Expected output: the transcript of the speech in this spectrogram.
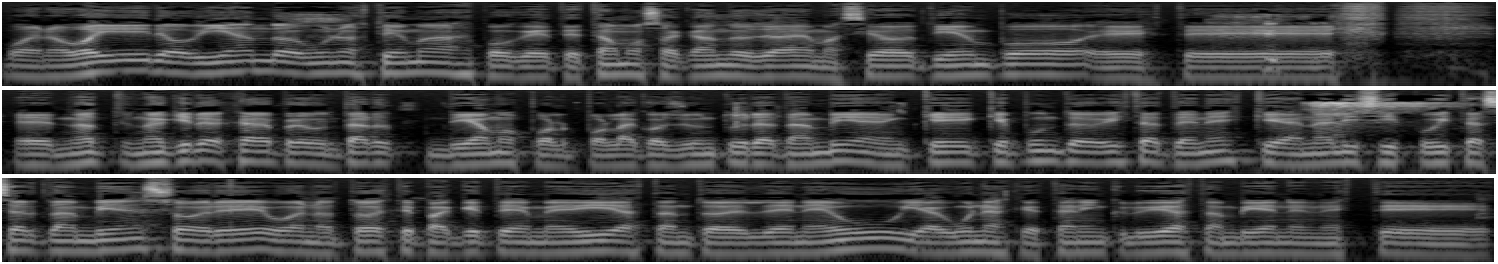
Bueno, voy a ir obviando algunos temas porque te estamos sacando ya demasiado tiempo. Este, eh, no, quiero dejar de preguntar, digamos, por, por la coyuntura también. ¿Qué, ¿Qué punto de vista tenés? ¿Qué análisis pudiste hacer también sobre, bueno, todo este paquete de medidas, tanto del DNU y algunas que están incluidas también en este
